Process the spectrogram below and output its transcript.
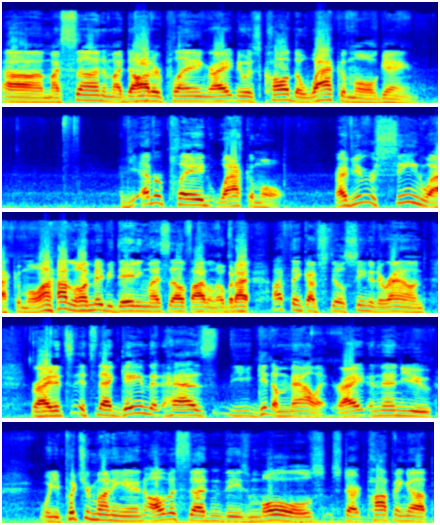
uh, my son and my daughter playing, right? And it was called the Whack a Mole game. Have you ever played Whack a Mole? Have you ever seen whack-a-mole? I don't know. I may be dating myself. I don't know, but I, I think I've still seen it around, right? It's it's that game that has you get a mallet, right, and then you when you put your money in, all of a sudden these moles start popping up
